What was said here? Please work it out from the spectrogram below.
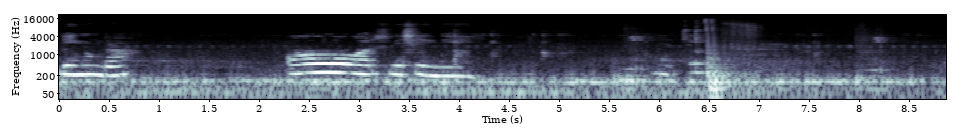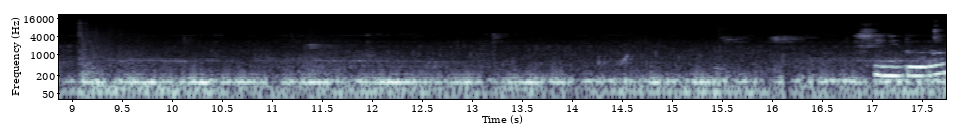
Bingung, bro. Oh, harus di sini. Oke. Sini dulu.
